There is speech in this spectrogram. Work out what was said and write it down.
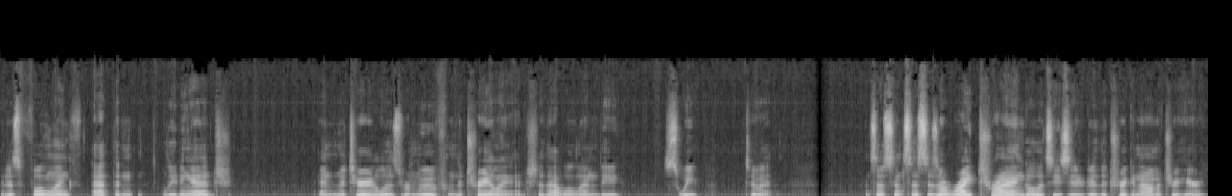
it is full length at the leading edge and material is removed from the trailing edge so that will lend the sweep to it. And so since this is a right triangle it's easy to do the trigonometry here.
